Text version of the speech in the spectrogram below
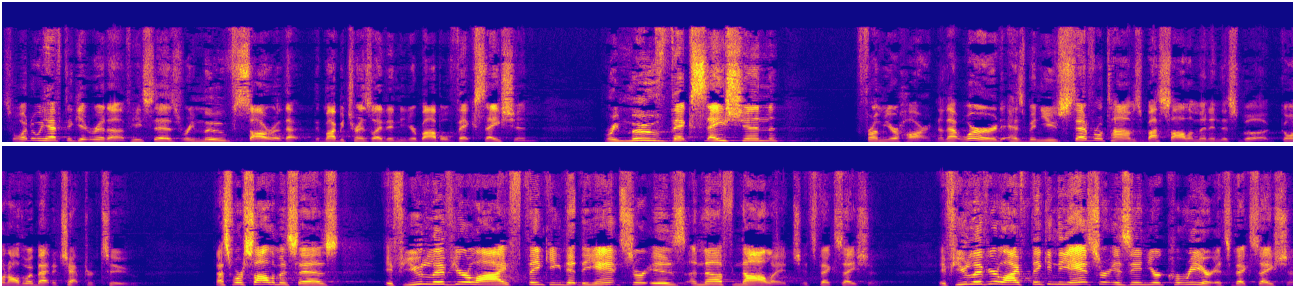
So, what do we have to get rid of? He says, remove sorrow. That might be translated in your Bible, vexation. Remove vexation from your heart. Now, that word has been used several times by Solomon in this book, going all the way back to chapter 2. That's where Solomon says, if you live your life thinking that the answer is enough knowledge, it's vexation. If you live your life thinking the answer is in your career, it's vexation.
